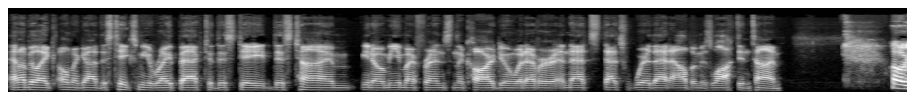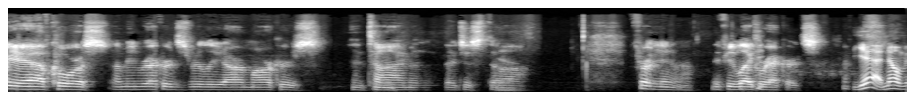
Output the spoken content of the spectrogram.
and I'll be like, oh my god, this takes me right back to this date, this time, you know, me and my friends in the car doing whatever, and that's that's where that album is locked in time. Oh yeah, of course. I mean, records really are markers in time, and they just uh, Yeah. For you know, if you like records. Yeah, no,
